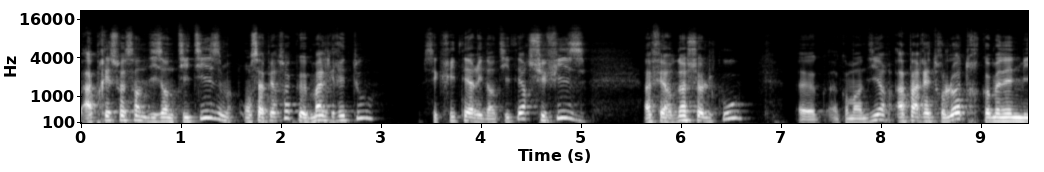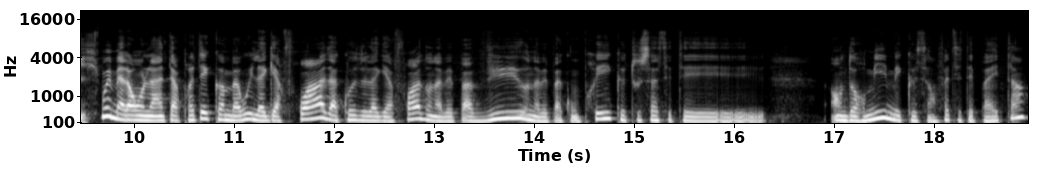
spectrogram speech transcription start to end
après 70 ans de titisme, on s'aperçoit que malgré tout, ces critères identitaires suffisent à faire d'un seul coup euh, comment dire, apparaître l'autre comme un ennemi. Oui, mais alors on l'a interprété comme, bah oui, la guerre froide, à cause de la guerre froide, on n'avait pas vu, on n'avait pas compris que tout ça s'était endormi, mais que ça, en fait, c'était pas éteint.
